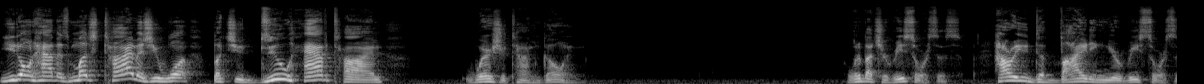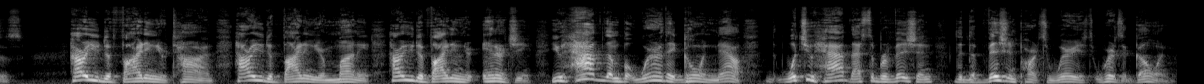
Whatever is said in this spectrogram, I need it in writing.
You don't have as much time as you want, but you do have time. Where's your time going? What about your resources? How are you dividing your resources? How are you dividing your time? How are you dividing your money? How are you dividing your energy? You have them, but where are they going now? What you have, that's the provision. The division part's where is, where's it going?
